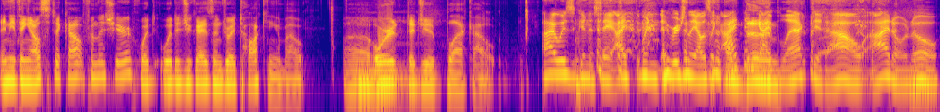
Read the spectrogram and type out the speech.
Anything else stick out from this year? What What did you guys enjoy talking about, uh, or Hmm. did you black out? I was gonna say I when originally I was like I I'm think I done. blacked it out. I don't know.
